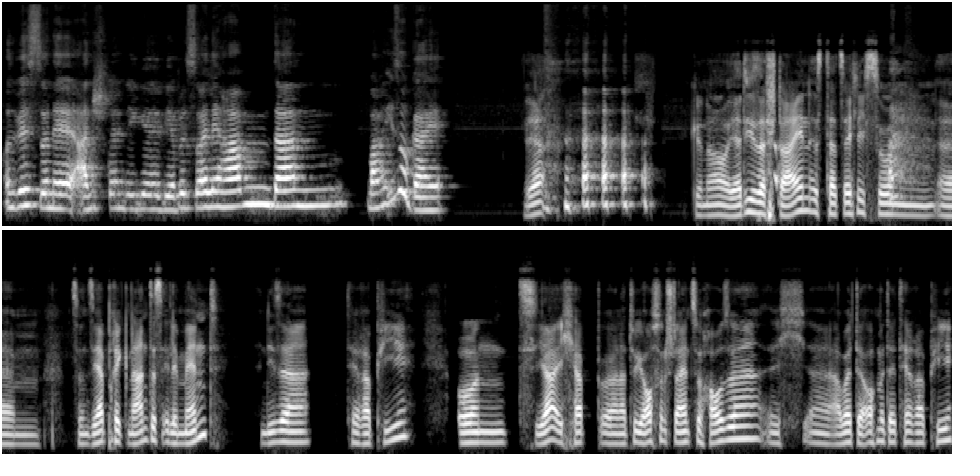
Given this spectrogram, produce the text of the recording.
Und willst du eine anständige Wirbelsäule haben, dann mach Isogai. Ja. genau. Ja, dieser Stein ist tatsächlich so ein, ähm, so ein sehr prägnantes Element in dieser Therapie. Und ja, ich habe äh, natürlich auch so einen Stein zu Hause. Ich äh, arbeite auch mit der Therapie.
